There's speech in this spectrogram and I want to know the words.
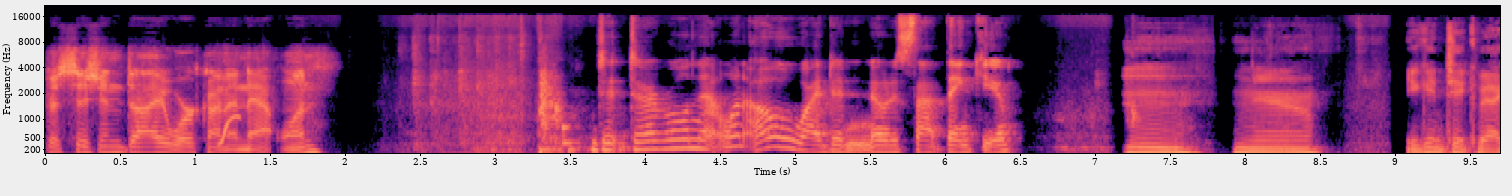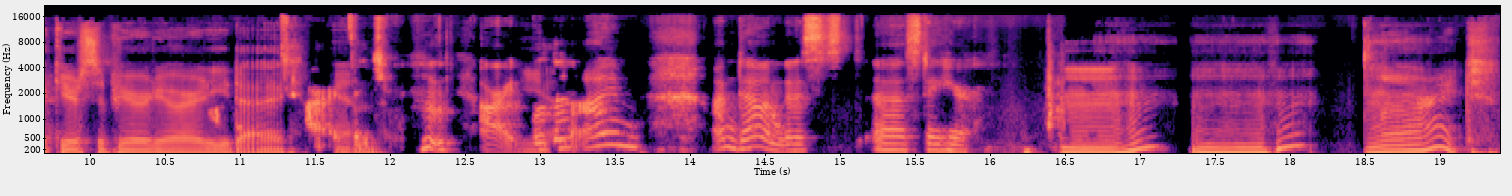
precision die work on a nat one? Did, did I roll in that one? Oh, I didn't notice that. Thank you. Mm, no. You can take back your superiority die. All right, Yeah. thank you. All right. Well, then I'm I'm done. I'm gonna uh, stay here. Mm-hmm. Mm-hmm. All right.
